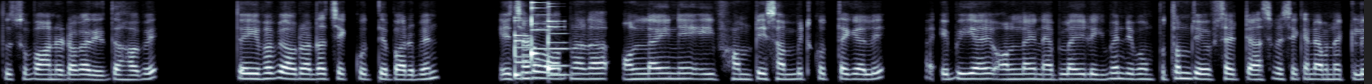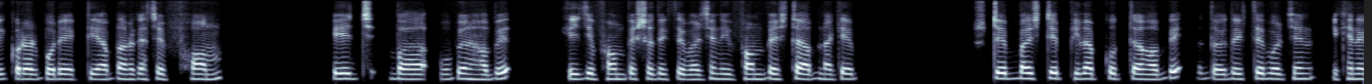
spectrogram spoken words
দুশো বাহান্ন টাকা দিতে হবে। তো এইভাবে আপনারা চেক করতে পারবেন। এছাড়াও আপনারা অনলাইনে এই ফর্মটি সাবমিট করতে গেলে এপিআই অনলাইন অ্যাপ্লাই লিখবেন এবং প্রথম যে ওয়েবসাইটটা আসবে, সেখানে আপনার ক্লিক করার পরে একটি আপনার কাছে ফর্ম পেজ বা ওপেন হবে। এই যে ফর্ম পেজটা দেখতে পাচ্ছেন, এই ফর্ম পেজটা আপনাকে স্টেপ বাই স্টেপ ফিল করতে হবে। তো দেখতে পাচ্ছেন, এখানে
